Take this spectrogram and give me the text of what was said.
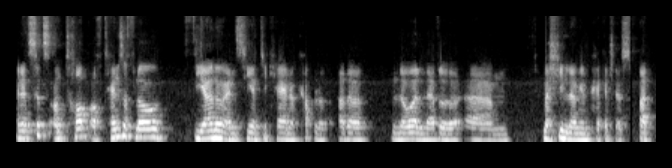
And it sits on top of TensorFlow, Theano, and CNTK, and a couple of other lower-level um, machine learning packages. But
